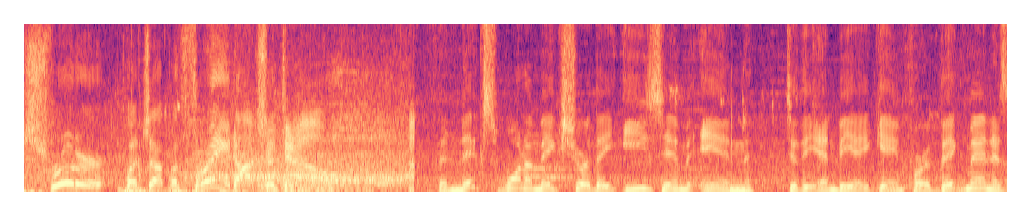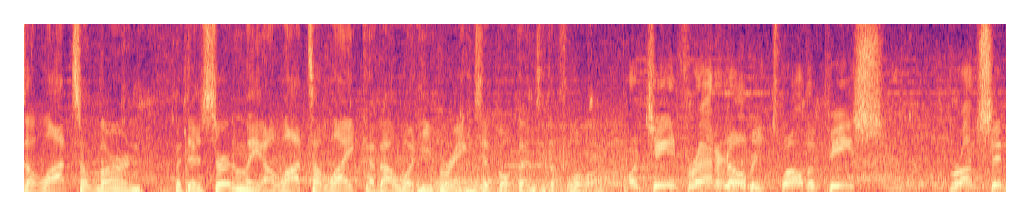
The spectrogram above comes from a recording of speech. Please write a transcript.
Schroeder puts up a three, knocks it down. The Knicks want to make sure they ease him in to the NBA game. For a big man, there's a lot to learn, but there's certainly a lot to like about what he brings at both ends of the floor. 14 for Anunoby, 12 apiece. Brunson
